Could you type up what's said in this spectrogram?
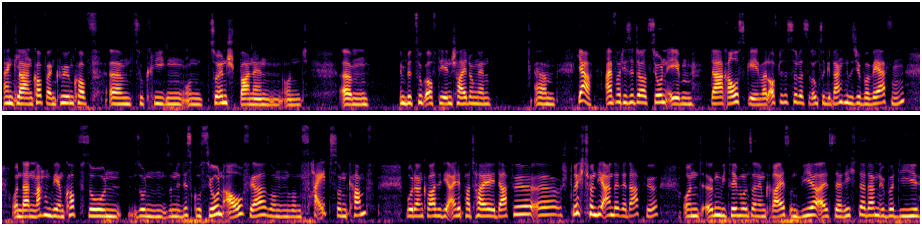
einen klaren Kopf, einen kühlen Kopf ähm, zu kriegen und zu entspannen und ähm, in Bezug auf die Entscheidungen, ähm, ja, einfach die Situation eben da rausgehen, weil oft ist es so, dass unsere Gedanken sich überwerfen und dann machen wir im Kopf so, ein, so, ein, so eine Diskussion auf, ja, so ein, so ein Fight, so ein Kampf, wo dann quasi die eine Partei dafür äh, spricht und die andere dafür. Und irgendwie drehen wir uns dann im Kreis und wir als der Richter dann über die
